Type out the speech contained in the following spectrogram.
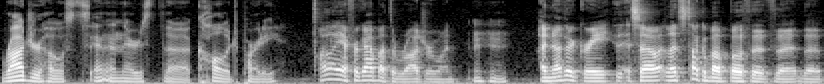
Roger hosts, and then there's the college party. oh yeah, I forgot about the Roger one. hmm Another great. So let's talk about both of the the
